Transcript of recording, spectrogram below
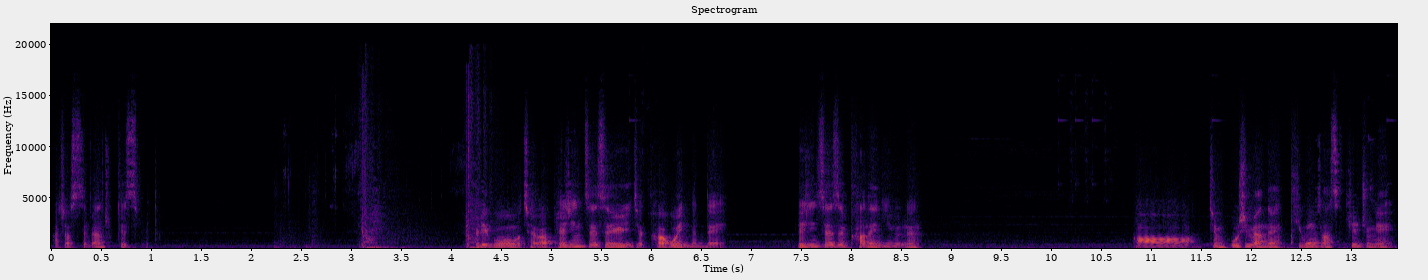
아셨으면 좋겠습니다. 그리고 제가 배신셋을 이제 가고 있는데 배신셋을 가는 이유는 어, 지금 보시면은 기공사 스킬 중에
